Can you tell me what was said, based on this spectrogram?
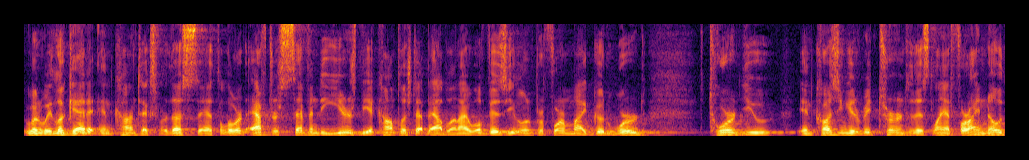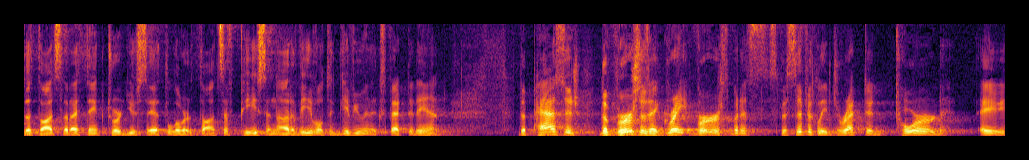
when we look at it in context, for thus saith the Lord, after 70 years be accomplished at Babylon, I will visit you and perform my good word toward you in causing you to return to this land. For I know the thoughts that I think toward you, saith the Lord, thoughts of peace and not of evil, to give you an expected end. The passage, the verse is a great verse, but it's specifically directed toward a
